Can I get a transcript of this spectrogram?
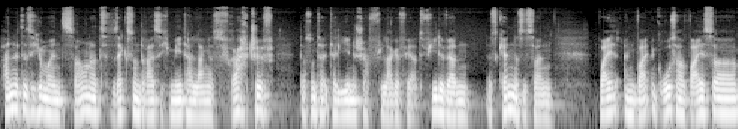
handelt es sich um ein 236 Meter langes Frachtschiff, das unter italienischer Flagge fährt. Viele werden es kennen. Es ist ein, ein, ein großer weißer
